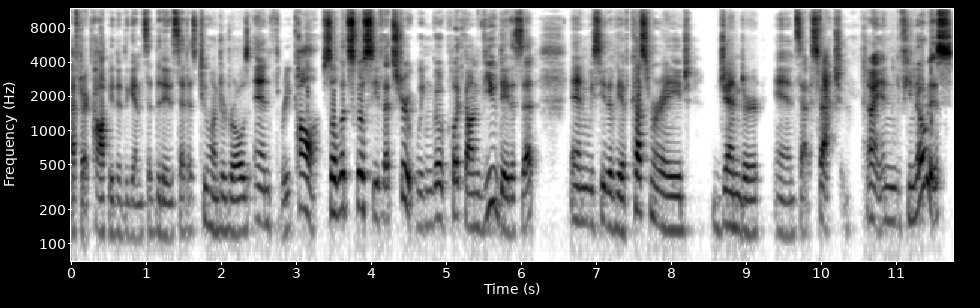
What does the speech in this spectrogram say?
after I copied it again, it said the dataset has 200 rows and three columns. So let's go see if that's true. We can go click on view dataset and we see that we have customer age, gender, and satisfaction. All right, and if you notice,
